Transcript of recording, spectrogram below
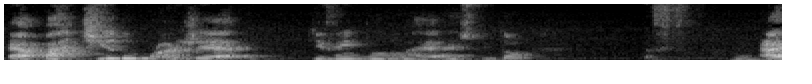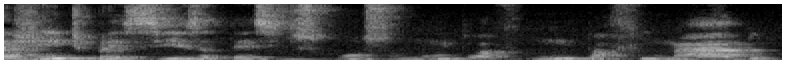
é a partir do projeto que vem todo o resto. Então, a gente precisa ter esse discurso muito, muito afinado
